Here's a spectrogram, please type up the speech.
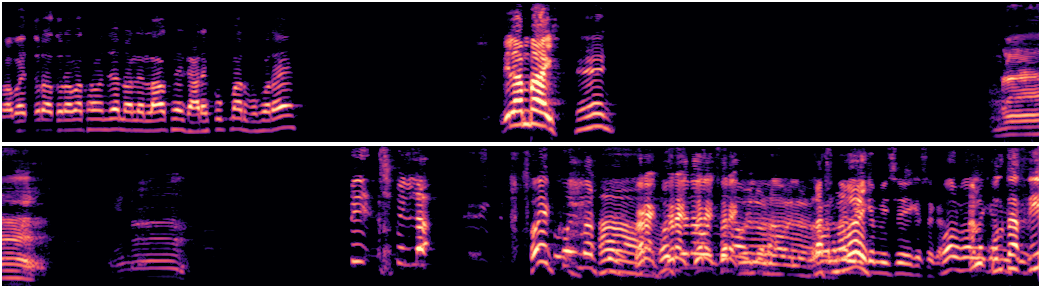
সবাই তোরা তোরা মাথা মান যায় নলে লাউ থেকে ঘাড়ে কুপ মারবো পরে। দিলাম ভাই। বিসমিল্লাহ কই মারছো ধরেক, ধরেক, ধরেক, ধরেক। লাগছে না ভাই মিস হয়ে গেছে আমি খুলতাছি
